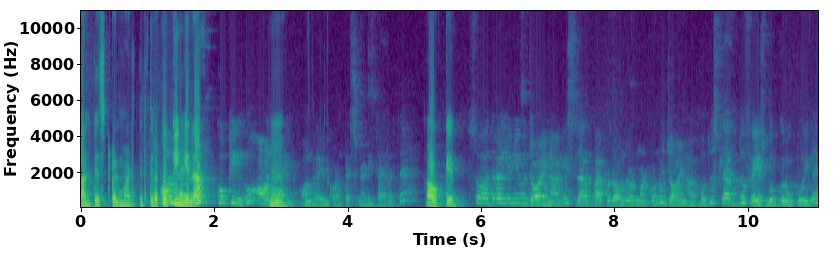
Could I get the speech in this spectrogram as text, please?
ಕಾಂಟೆಸ್ಟ್ಗಳು ಮಾಡ್ತಿರ್ತೀರಾ? ಕುಕ್ಕಿಂಗಿನ ಕುಕ್ಕಿಂಗು ಆನ್ಲೈನ್ ಆನ್ಲೈನ್ ಕಾಂಟೆಸ್ಟ್ ನಡೀತಾ ಇರುತ್ತೆ. ಓಕೆ ಸೊ ಅದರಲ್ಲಿ ನೀವು ಜಾಯಿನ್ ಆಗಿ ಸ್ಲರ್ಪ್ ಆ್ಯಪ್ ಡೌನ್ಲೋಡ್ ಮಾಡ್ಕೊಂಡು ಜಾಯಿನ್ ಆಗ್ಬೋದು. ಸ್ಲರ್ಪ್ದು ಫೇಸ್ಬುಕ್ ಗ್ರೂಪು ಇದೆ.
